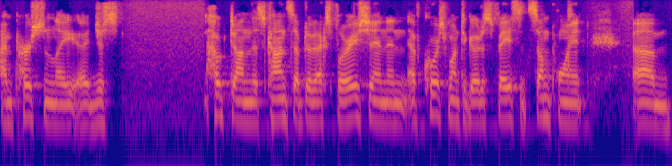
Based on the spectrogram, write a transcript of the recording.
I'm personally uh, just hooked on this concept of exploration and of course want to go to space at some point um,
